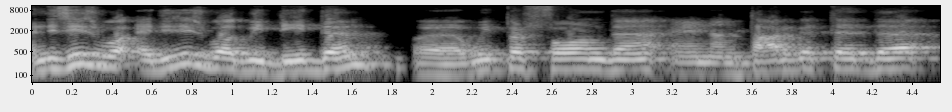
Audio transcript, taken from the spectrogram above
And this is what this is what we did. Uh, we performed uh, an untargeted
